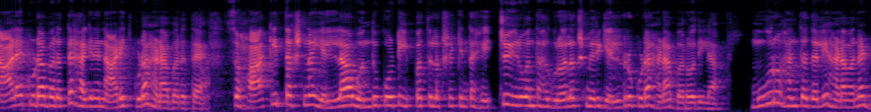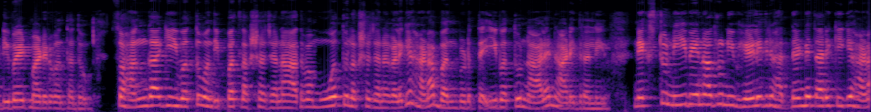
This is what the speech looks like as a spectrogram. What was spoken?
ನಾಳೆ ಕೂಡ ಬರುತ್ತೆ ಹಾಗೆ ನಾಡಿದ್ ಕೂಡ ಹಣ ಬರುತ್ತೆ. ಸೊ ಹಾಕಿದ ತಕ್ಷಣ ಎಲ್ಲಾ ಒಂದು ಕೋಟಿ ಇಪ್ಪತ್ತು ಲಕ್ಷಕ್ಕಿಂತ ಹೆಚ್ಚು ಇರುವಂತಹ ಗೃಹಲಕ್ಷ್ಮಿಯರಿಗೆ ಎಲ್ಲರೂ ಕೂಡ ಹಣ ಬರೋದಿಲ್ಲ. ಮೂರು ಹಂತದಲ್ಲಿ ಹಣವನ್ನ ಡಿವೈಡ್ ಮಾಡಿರುವಂತದ್ದು. ಸೊ ಹಂಗಾಗಿ ಇವತ್ತು ಒಂದು ಇಪ್ಪತ್ತು ಲಕ್ಷ ಜನ ಅಥವಾ ಮೂವತ್ತು ಲಕ್ಷ ಜನಗಳಿಗೆ ಹಣ ಬಂದ್ಬಿಡುತ್ತೆ ಇವತ್ತು, ನಾಳೆ, ನಾಡಿದ್ರಲ್ಲಿ. ನೆಕ್ಸ್ಟ್ ನೀವೇನಾದ್ರೂ ನೀವು ಹೇಳಿದ್ರಿ ಹದಿನೆಂಟನೇ ತಾರೀಕಿಗೆ ಹಣ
